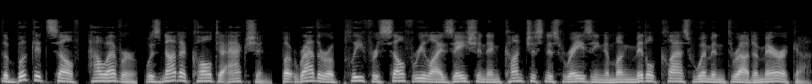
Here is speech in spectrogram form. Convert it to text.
The book itself, however, was not a call to action, but rather a plea for self-realization and consciousness-raising among middle-class women throughout America.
